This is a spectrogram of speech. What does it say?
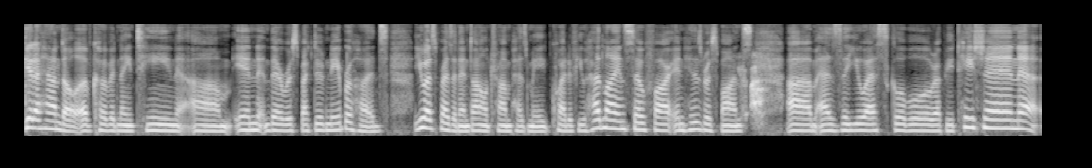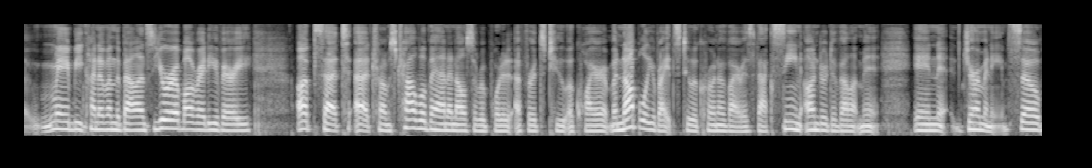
get a handle of COVID nineteen um, in their respective neighborhoods. U.S. President Donald Trump has made quite a few headlines so far in his response, um, as the U.S. global reputation may be kind of on the balance. Europe already very upset at Trump's travel ban and also reported efforts to acquire monopoly rights to a coronavirus vaccine under development in Germany. So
